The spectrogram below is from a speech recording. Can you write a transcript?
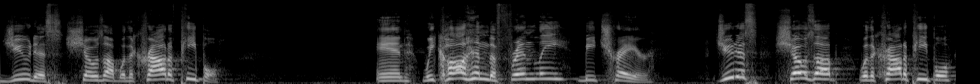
Judas shows up with a crowd of people. And we call him the friendly betrayer. Judas shows up with a crowd of people,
